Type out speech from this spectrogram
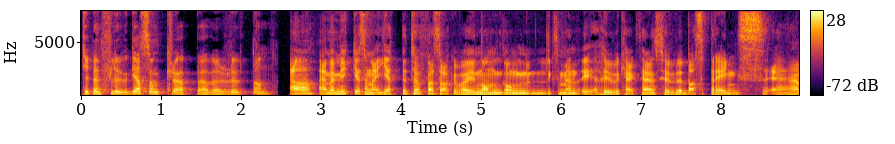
Typ en fluga som kröp över rutan. Ja, men mycket sådana jättetuffa saker. Det var ju någon gång liksom en, huvudkaraktärens huvud bara sprängs. Eh,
